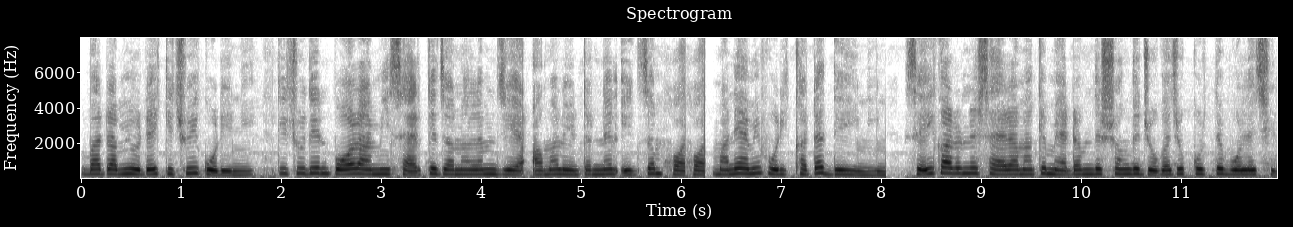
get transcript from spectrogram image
বাট আমি ওটাই কিছুই করিনি। কিছুদিন পর আমি স্যারকে জানালাম যে আমার ইন্টারনাল এক্সাম হয়। মানে আমি পরীক্ষাটা দেইনি। সেই কারণে স্যার আমাকে ম্যাডামদের সঙ্গে যোগাযোগ করতে বলেছিল।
